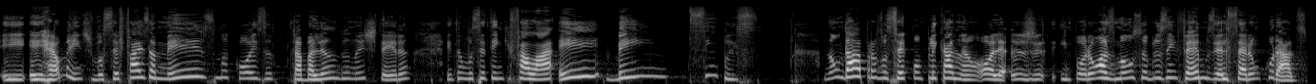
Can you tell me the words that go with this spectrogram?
E, e, realmente, você faz a mesma coisa trabalhando na esteira, então você tem que falar e bem simples. Não dá para você complicar, não. Olha, imporão as mãos sobre os enfermos e eles serão curados.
